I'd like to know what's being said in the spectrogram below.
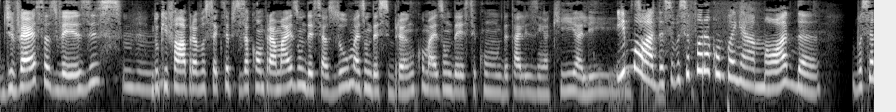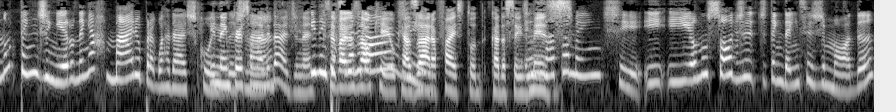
diversas vezes Uhum. do que falar pra você que você precisa comprar mais um desse azul, mais um desse branco, mais um desse com um detalhezinho aqui, ali. E etc. moda? Se você for acompanhar a moda, você não tem dinheiro nem armário pra guardar as coisas. E nem né? personalidade, né? E nem Você vai usar o quê? O que a. Zara faz todo, cada seis meses? Exatamente. E, e eu não sou de, de tendências de moda.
